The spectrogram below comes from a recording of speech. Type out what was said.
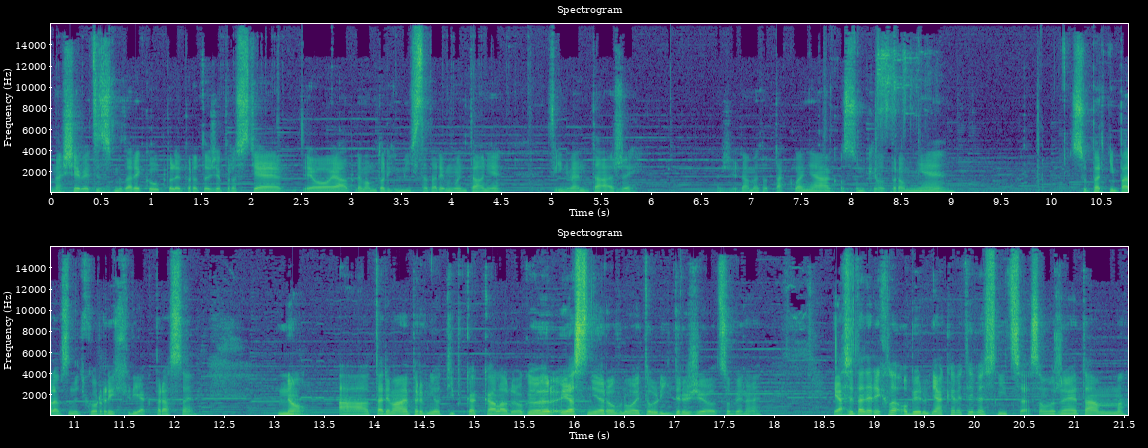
naše věci, co jsme tady koupili, protože prostě, jo, já nemám tolik místa tady momentálně v inventáři. Takže dáme to takhle nějak, 8 kg pro mě. Super, tím pádem jsem teďko rychlý jak prase. No, a tady máme prvního týpka Kalado. Jasně, rovnou je to lídr, že jo, co by ne. Já si tady rychle objedu nějaké ty vesnice. Samozřejmě tam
